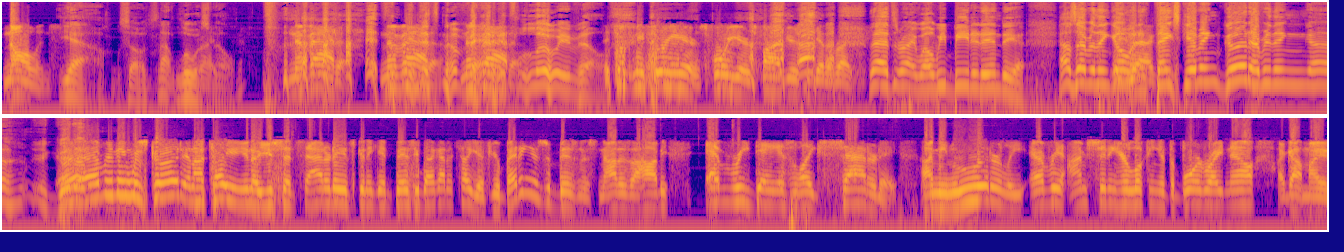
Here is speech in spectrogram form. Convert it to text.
Nolans. Yeah, so it's not Louisville. Right. Nevada. it's, Nevada. It's Nevada. Nevada. It's Louisville. It took me three years, four years, five years to get it right. That's right. Well, we beat it India. How's everything going? Exactly. Thanksgiving good? Everything uh, good? Uh, everything was good. And I tell you, you know, you said Saturday it's going to get busy, but I got to tell you, if you're betting as a business, not as a hobby, every day is like Saturday. I mean, literally every. I'm sitting here looking at the board right now. I got my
